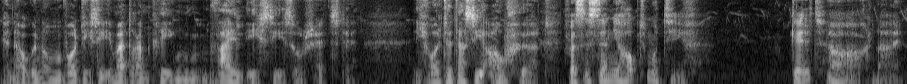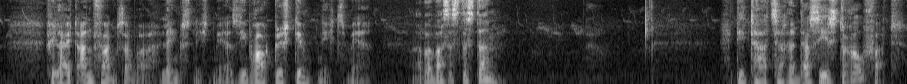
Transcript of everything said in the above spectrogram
Genau genommen wollte ich sie immer dran kriegen, weil ich sie so schätzte. Ich wollte, dass sie aufhört. Was ist denn Ihr Hauptmotiv? Geld? Ach nein. Vielleicht anfangs, aber längst nicht mehr. Sie braucht bestimmt nichts mehr. Aber was ist es dann? Die Tatsache, dass sie es drauf hat.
